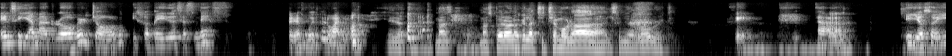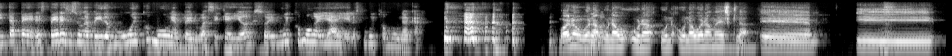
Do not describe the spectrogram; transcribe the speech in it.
él se llama Robert John y su apellido es Smith pero es muy peruano. Mira, más, más peruano que la chicha morada, el señor Robert. Sí. Ah, y yo soy Ita Pérez. Pérez es un apellido muy común en Perú, así que yo soy muy común allá y él es muy común acá. Bueno, una, una, una, una buena mezcla. Eh, y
